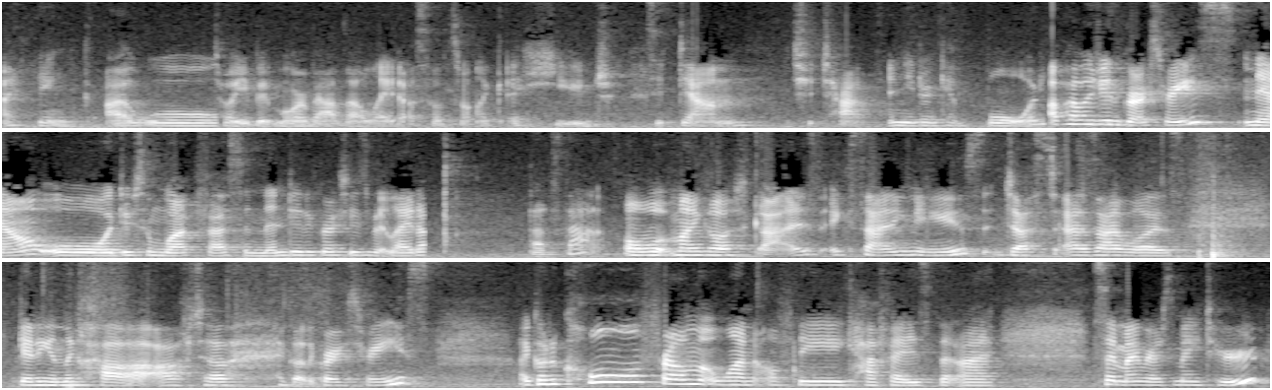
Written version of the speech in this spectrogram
I think I will tell you a bit more about that later. So it's not like a huge sit down chit chat and you don't get bored. I'll probably do the groceries now or do some work first and then do the groceries a bit later. That's that. Oh my gosh, guys, exciting news. Just as I was getting in the car after I got the groceries, I got a call from one of the cafes that I sent my resume to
